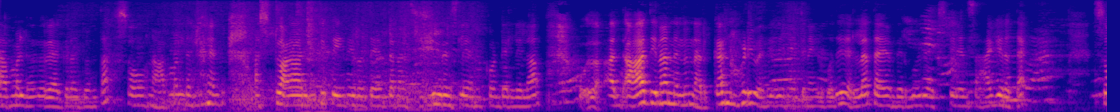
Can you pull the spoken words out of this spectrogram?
ನಾರ್ಮಲ್ ಡೆಲಿವರಿ ಆಗಿರೋದು ಅಂತ. ಸೊ ನಾರ್ಮಲ್ ಡೆಲಿವರಿ ಅಂದರೆ ಅಷ್ಟು ಆ ರೀತಿ ಪೇನ್ ಇರುತ್ತೆ ಅಂತ ನಾನು ಸೀರಿಯಸ್ಲಿ ಅಂದ್ಕೊಂಡಿರಲಿಲ್ಲ ಅದು ಆ ದಿನ ನಾನು ನರ್ಕ ನೋಡಿ ಬಂದಿದ್ದೀನಿ ಅಂತಲೇ ಹೇಳ್ಬೋದು. ಎಲ್ಲ ತಾಯಂದಿರಿಗೂ ಎಕ್ಸ್ಪೀರಿಯೆನ್ಸ್ ಆಗಿರುತ್ತೆ. ಸೊ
